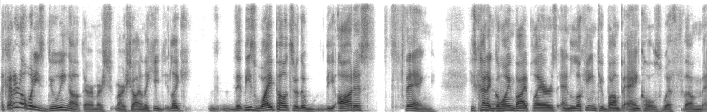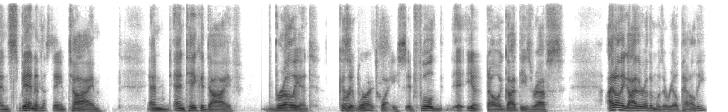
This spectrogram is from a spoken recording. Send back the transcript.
Like I don't know what he's doing out there, Mar- Marchand. Like he like th- these wipeouts are the the oddest thing. He's kind of yeah. going by players and looking to bump ankles with them and spin yeah, at the same time, and and take a dive. Brilliant because it worked twice. twice. It fooled. It, you know, it got these refs. I don't think either of them was a real penalty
